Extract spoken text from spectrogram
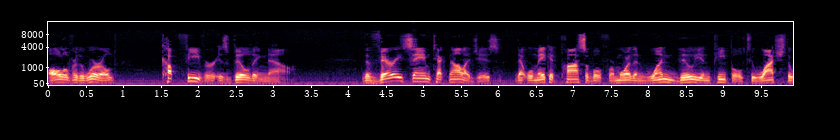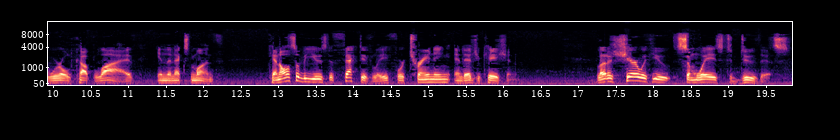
All over the world, Cup fever is building now. the very same technologies that will make it possible for more than 1 billion people to watch the World Cup live in the next month can also be used effectively for training and education. Let us share with you some ways to do this.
